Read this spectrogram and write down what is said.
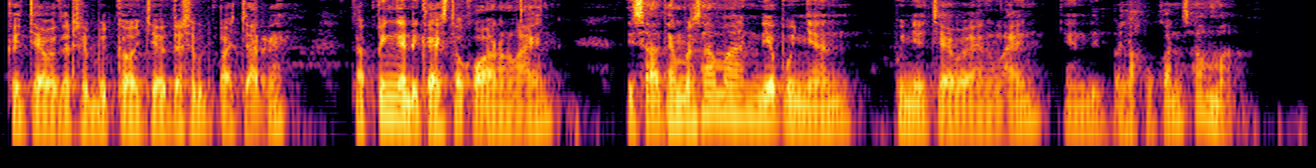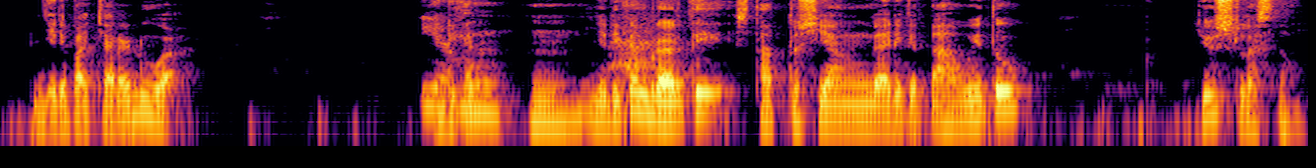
ke cewek tersebut kalau cewek tersebut pacarnya, tapi nggak dikasih tau ke orang lain. Di saat yang bersamaan dia punya punya cewek yang lain yang diperlakukan sama. Jadi pacarnya dua. iya jadi kan, hmm, jadi kan berarti status yang nggak diketahui itu useless dong.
